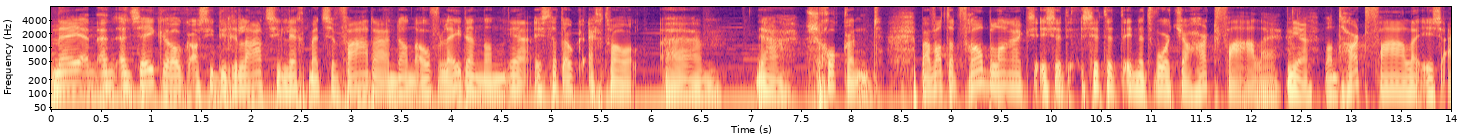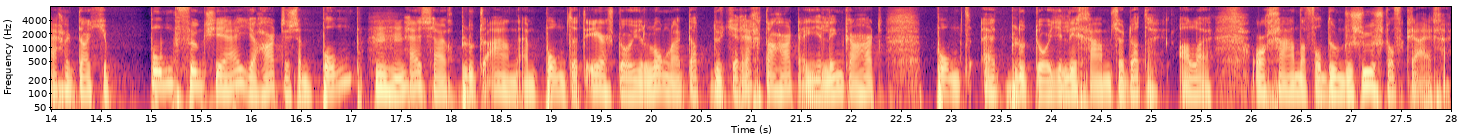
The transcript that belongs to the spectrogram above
Nee, en, en, en zeker ook als hij die relatie legt met zijn vader en dan overleden, dan Ja. is dat ook echt wel ehm, ja, schokkend. Maar wat het vooral belangrijk is, is het, zit het in het woordje hartfalen. Ja. Want hartfalen is eigenlijk dat je pompfunctie, hè, je hart is een pomp, hè, zuigt bloed aan en pompt het eerst door je longen. Dat doet je rechterhart en je linkerhart pompt het bloed door je lichaam, zodat alle organen voldoende zuurstof krijgen.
